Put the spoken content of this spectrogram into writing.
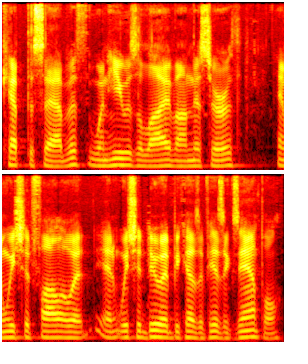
kept the Sabbath when he was alive on this earth, and we should follow it, and we should do it because of his example.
